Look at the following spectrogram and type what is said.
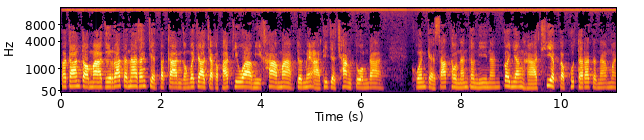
ประการต่อมาคือรัตนาทั้งเจ็ดประการของพระเจ้าจักรพรรดิที่ว่ามีค่ามากจนไม่อาจที่จะช่างตวงได้ ควรแก่ทรัพย์เท่านั้นเท่านี้นั้น ก็ยังหาเทียบกับพุทธรัตนะไม่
